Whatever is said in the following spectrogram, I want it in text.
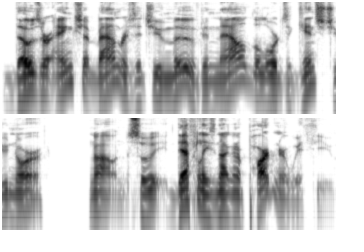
those are ancient boundaries that you've moved, and now the Lord's against you. Nor, no, so definitely He's not going to partner with you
